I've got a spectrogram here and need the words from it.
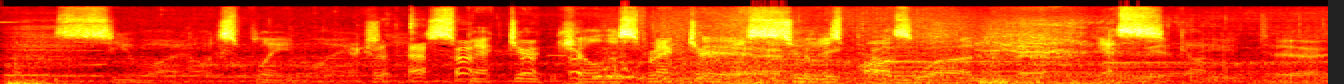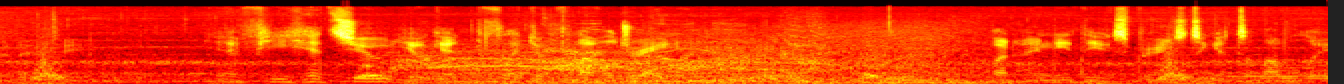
Let's see why, I'll explain why actually. Spectre, kill the Spectre as soon as possible. Yes, got him. If he hits you, you'll get inflicted with level drain. But I need the experience to get to level 8.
